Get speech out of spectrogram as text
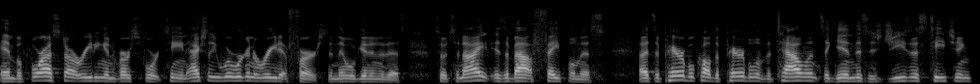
And before I start reading in verse 14, actually, we're, we're going to read it first, and then we'll get into this. So tonight is about faithfulness. Uh, it's a parable called the Parable of the Talents. Again, this is Jesus teaching.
